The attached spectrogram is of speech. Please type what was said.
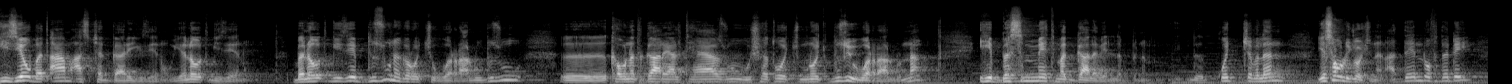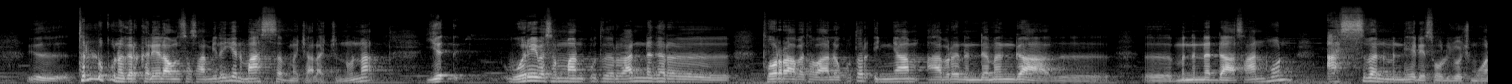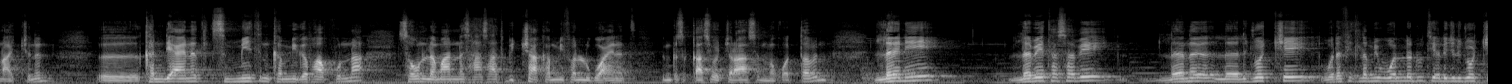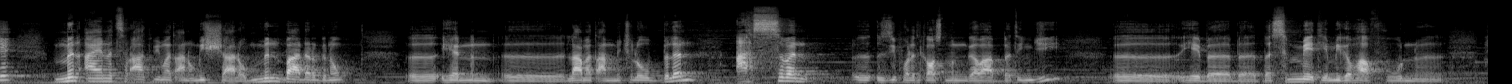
ጊዜው በጣም አስቸጋሪ ጊዜ ነው። የለውጥ ጊዜ ነው። በለውጥ ጊዜ ብዙ ነገሮች ይወራሉ። ብዙ ከእውነት ጋር ያልተያያዙ ውሸቶች፣ ምኖች ብዙ ይወራሉ እና ይሄ በስሜት መጋለብ የለብንም። ቁጭ ብለን የሰው ልጆች ነን። at end of day ትልቁ ነገር ከሌላው እንስሳ የሚለየን ማሰብ መቻላችን ነው እና ወሬ በሰማን ቁጥር አንድ ነገር ተወራ በተባለ ቁጥር እኛም አብረን እንደ መንጋ የምንነዳ ሳንሆን አስበን የምንሄድ የሰው ልጆች መሆናችንን ከእንዲህ አይነት ስሜትን ከሚገፋፉና ሰውን ለማነሳሳት ብቻ ከሚፈልጉ አይነት እንቅስቃሴዎች ራስን መቆጠብን ለእኔ፣ ለቤተሰቤ፣ ለልጆቼ፣ ወደፊት ለሚወለዱት የልጅ ልጆቼ ምን አይነት ስርዓት ቢመጣ ነው የሚሻለው? ምን ባደርግ ነው ይሄንን ላመጣ የምችለው ብለን አስበን እዚህ ፖለቲካ ውስጥ የምንገባበት እንጂ ይሄ በስሜት የሚገፋፉን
